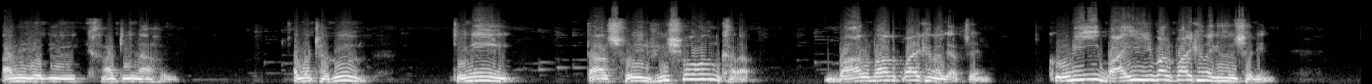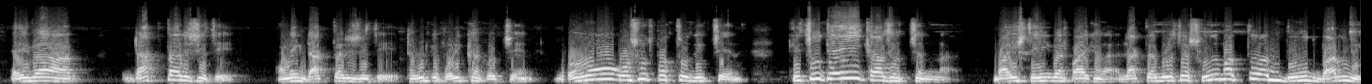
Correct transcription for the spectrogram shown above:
আমি যদি খাঁটি না হই। একবার ঠাকুর, তিনি তার শরীর ভীষণ খারাপ। বারবার পায়খানা যাচ্ছেন। কুড়ি বাইশ বার পায়খানা গেছেন সেদিন। এইবার ডাক্তার এসেছে, অনেক ডাক্তার এসেছে, ঠাকুরকে পরীক্ষা করছেন, বহু ওষুধপত্র দিচ্ছেন, কিছুতেই কাজ হচ্ছেন না। বাইশ তেইশ বার পায়খানা। ডাক্তার বলেছে শুধুমাত্র দুধ বার্লি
